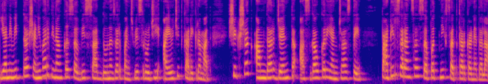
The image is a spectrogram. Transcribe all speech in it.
यानिमित्त शनिवार दिनांक सव्वीस सात दोन हजार पंचवीस रोजी आयोजित कार्यक्रमात शिक्षक आमदार जयंत आसगावकर यांच्या हस्ते पाटील सरांचा सपत्नीक सत्कार करण्यात आला.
